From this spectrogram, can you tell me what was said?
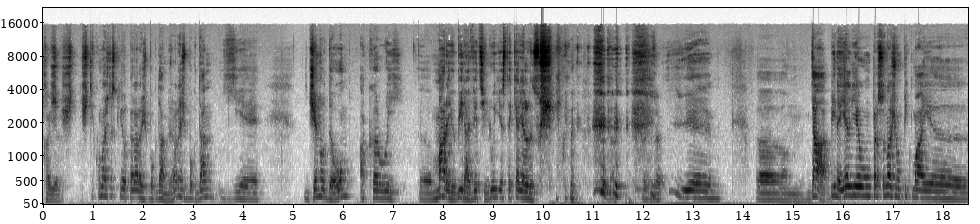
ca el. Știi, știi cum aș descrie eu pe Rareș Bogdan? Rareș Bogdan e genul de om a cărui uh, mare iubire a vieții lui este chiar el însuși. Da, exact. E, uh, da, bine, el e un personaj un pic mai uh,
